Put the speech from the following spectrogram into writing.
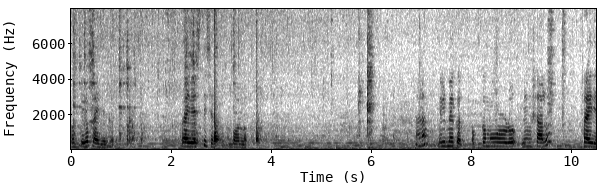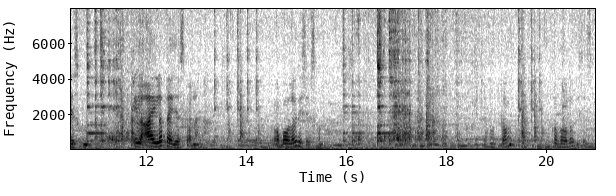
కొద్దిగా ఫ్రై చేద్దాం. ఫ్రై చేసి తీసేసుకుందాం బౌల్లో మిల్ మేకర్ ఒక్క మూడు నిమిషాలు ఫ్రై చేసుకుందాం. ఇలా ఆయిల్లో ఫ్రై చేసుకోవాలన్న. ఒక బౌల్లో తీసేసుకుందాం. మొత్తం ఒక బౌల్లో తీసేసుకుందాం.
